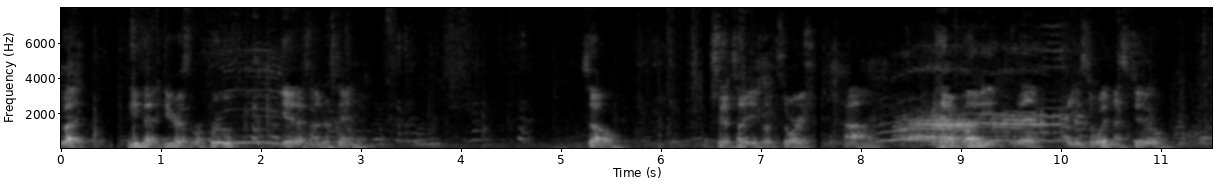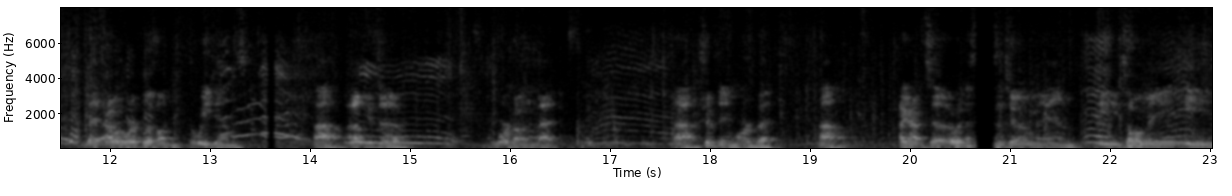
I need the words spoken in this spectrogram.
but he that heareth reproof getteth understanding. So, I'm just going to tell you a quick story. Um, I had a buddy that I used to witness to that I would work with on the weekends. Uh, I don't get to work on that uh, anymore, but um, I got to witness to him, and he told me he,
